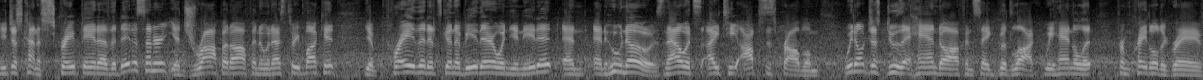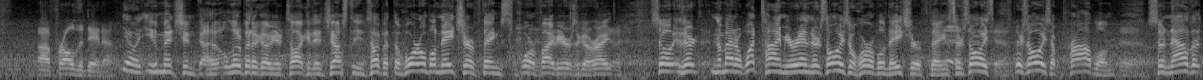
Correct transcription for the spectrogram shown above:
you just kind of scrape data out of the data center, you drop it off into an S3 bucket, you pray that it's going to be there when you need it, and, and who knows, now it's IT ops' problem. We don't just do the handoff and say good luck, we handle it from cradle to grave uh, for all the data. You know, you mentioned uh, a little bit ago, you're talking to Justin, you talked about the horrible nature of things four or five years ago, right? So there, no matter what time you're in, there's always a horrible nature of things. There's always, Yeah. there's always a problem. Yeah. So now that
